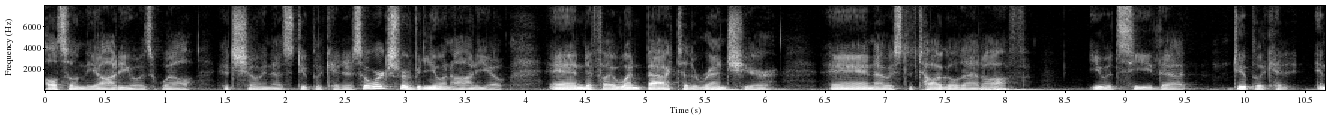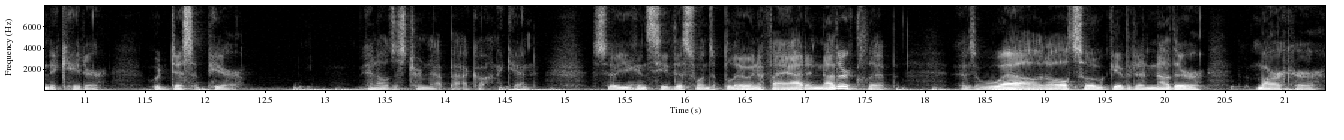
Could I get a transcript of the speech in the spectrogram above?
also in the audio as well, it's showing as duplicated. So it works for video and audio. And if I went back to the wrench here and I was to toggle that off, you would see that duplicate indicator would disappear. And I'll just turn that back on again. So you can see this one's blue. And if I add another clip as well, it'll also give it another marker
